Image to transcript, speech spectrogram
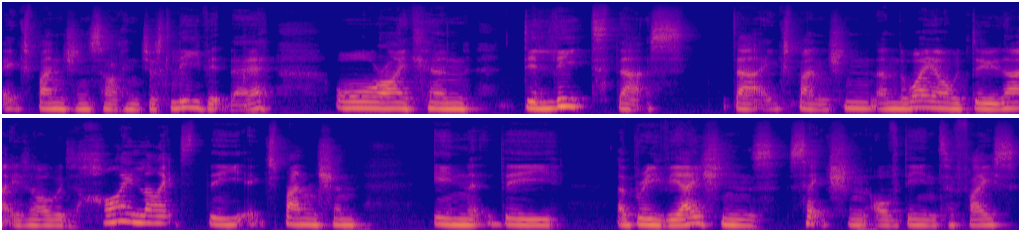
expansion, so I can just leave it there, or I can delete that that expansion. And the way I would do that is I would highlight the expansion in the abbreviations section of the interface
